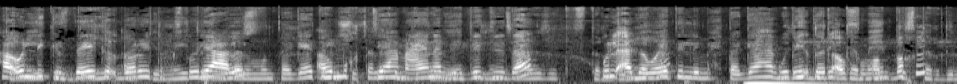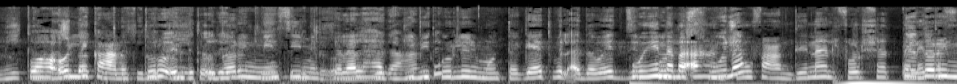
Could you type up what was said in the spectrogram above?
هقول لك إزاي تقدري تحصلي على المنتجات اللي شفتيها معانا اللي انت ده. والأدوات اللي محتاجاها في بيتك أو في مطبخك وهقول لك عن الطرق اللي تقدري إن انت من خلالها تجيبي. كل المنتجات والأدوات دي وهنا بقى هنشوف عندنا الفرشة تقدري إن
